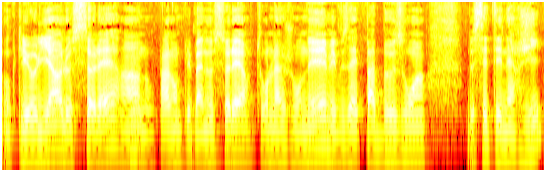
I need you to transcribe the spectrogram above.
donc l'éolien, le solaire. Hein, donc par exemple, les panneaux solaires tournent la journée, mais vous n'avez pas besoin de cette énergie.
